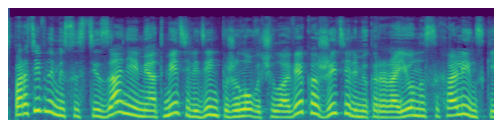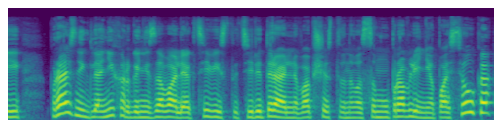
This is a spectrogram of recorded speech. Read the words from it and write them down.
Спортивными состязаниями отметили День пожилого человека жители микрорайона Сахалинский. Праздник для них организовали активисты территориального общественного самоуправления поселка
